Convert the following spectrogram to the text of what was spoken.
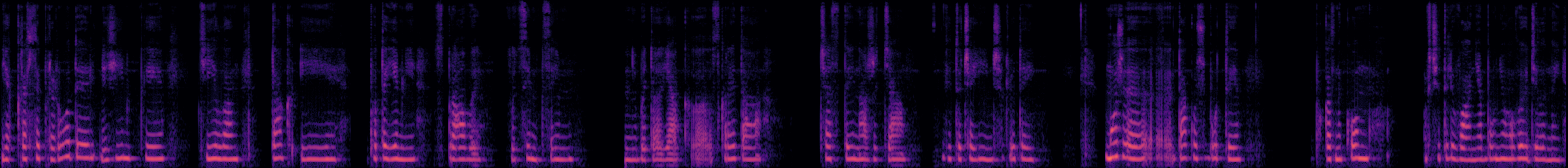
як краси природи, жінки, тіла, так і потаємні справи з усім цим, нібито як скрита частина життя від очей інших людей. Може е, також бути показником вчителювання, бо в нього виділений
